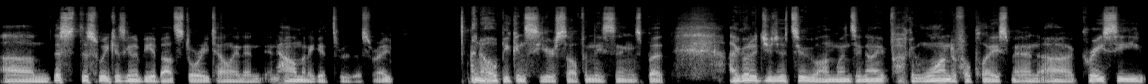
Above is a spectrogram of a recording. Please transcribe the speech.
Um, this this week is going to be about storytelling and, and how I'm going to get through this, right? And I hope you can see yourself in these things. But I go to jujitsu on Wednesday night. Fucking wonderful place, man. Uh, Gracie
